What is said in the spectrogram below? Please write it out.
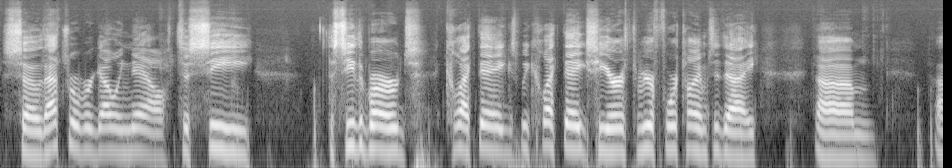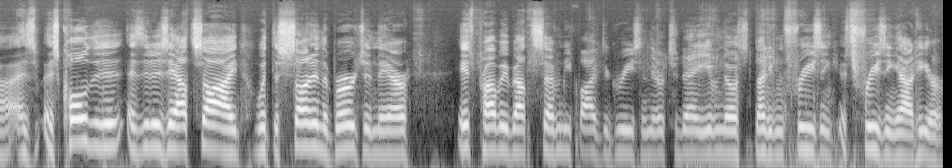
So that's where we're going now to see to see the birds, collect eggs. We collect eggs here three or four times a day. Um, uh, as, as cold as it is outside with the sun and the birds in there, it's probably about 75 degrees in there today, even though it's not even freezing. It's freezing out here.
